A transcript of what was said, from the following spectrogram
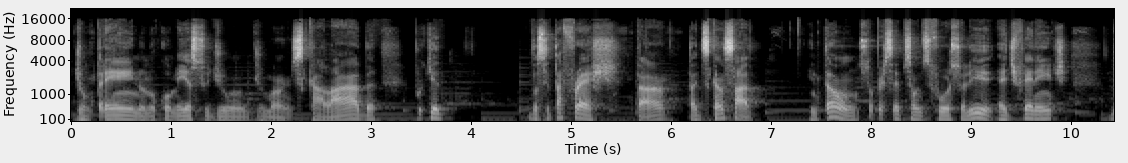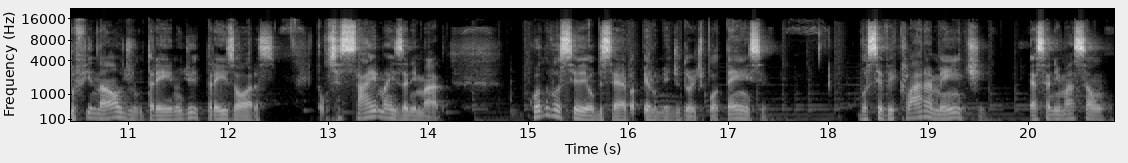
de um treino, no começo de, um, de uma escalada, porque você tá fresh, tá, tá descansado. Então, sua percepção de esforço ali é diferente do final de um treino de três horas. Então, você sai mais animado. Quando você observa pelo medidor de potência, você vê claramente essa animação.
